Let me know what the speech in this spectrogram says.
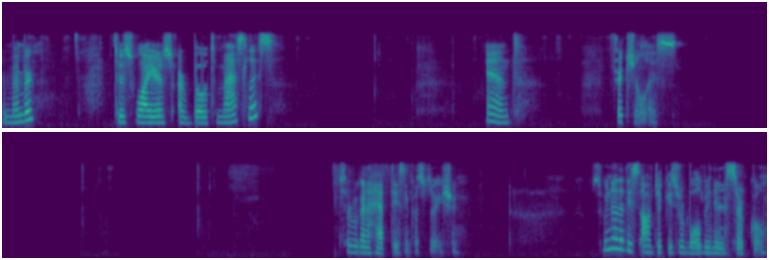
Remember, those wires are both massless and frictionless. So we're going to have this in consideration. So we know that this object is revolving in a circle.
